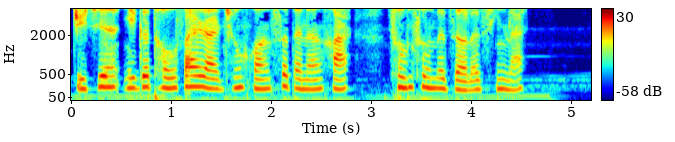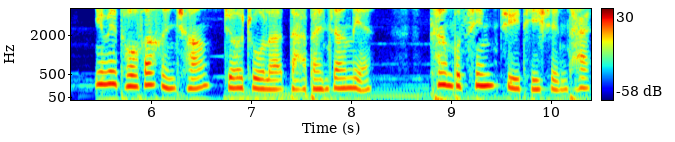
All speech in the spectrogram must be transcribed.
只见一个头发染成黄色的男孩匆匆的走了进来，因为头发很长，遮住了大半张脸，看不清具体神态。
